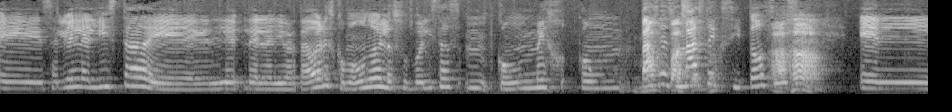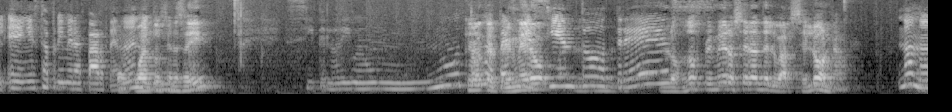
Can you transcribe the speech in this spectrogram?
eh, salió en la lista de, de la Libertadores como uno de los futbolistas mm, con, mejo- con Más pases pases, más ¿no? exitosos Ajá. en, en esta primera parte. ¿no? ¿Con En cuántos el tienes ahí? Sí, te lo digo en un minuto. Creo que me el primero. 103. Los dos primeros eran del Barcelona. No, no,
